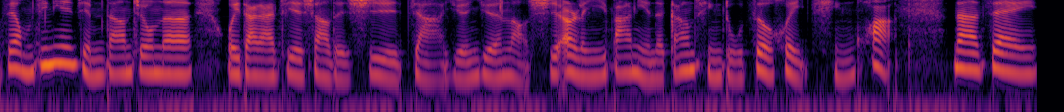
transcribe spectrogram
在我们今天节目当中呢，为大家介绍的是贾圆圆老师二零一八年的钢琴独奏会《情话》。那在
